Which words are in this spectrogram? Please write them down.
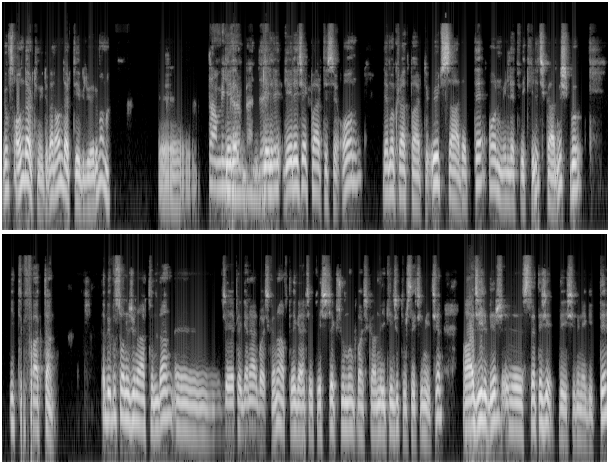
Yoksa 14 müydü? Ben 14 diye biliyorum ama. E, Tam bilmiyorum gele, ben de. Gele, Gelecek Partisi 10, Demokrat Parti 3, Saadet'te 10 milletvekili çıkarmış bu ittifaktan. Tabii bu sonucun ardından e, CHP Genel Başkanı haftaya gerçekleşecek Cumhurbaşkanlığı ikinci tur seçimi için acil bir e, strateji değişimine gitti.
